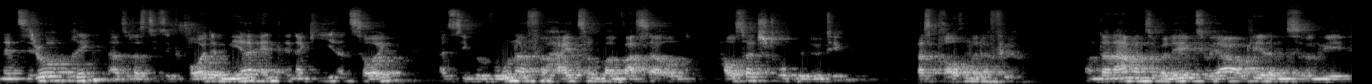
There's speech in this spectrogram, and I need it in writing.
Net Zero bringen, also dass diese Gebäude mehr Endenergie erzeugen, als die Bewohner für Heizung, Warmwasser und Haushaltsstrom benötigen was brauchen wir dafür? Und dann haben wir uns überlegt, so ja, okay, da muss irgendwie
